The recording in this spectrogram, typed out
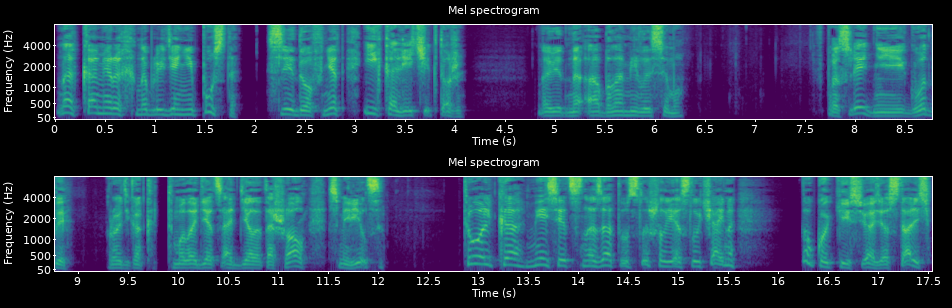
На камерах наблюдений пусто, следов нет и колечек тоже. Но, видно, обломилось ему. В последние годы вроде как молодец отдел отошел, смирился. Только месяц назад услышал я случайно, ну, какие связи остались,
